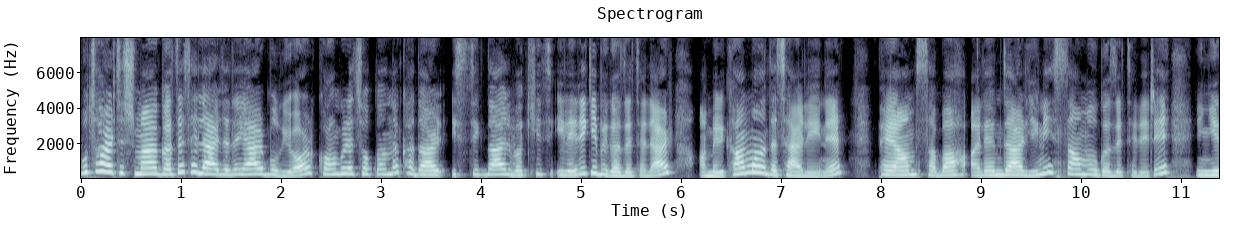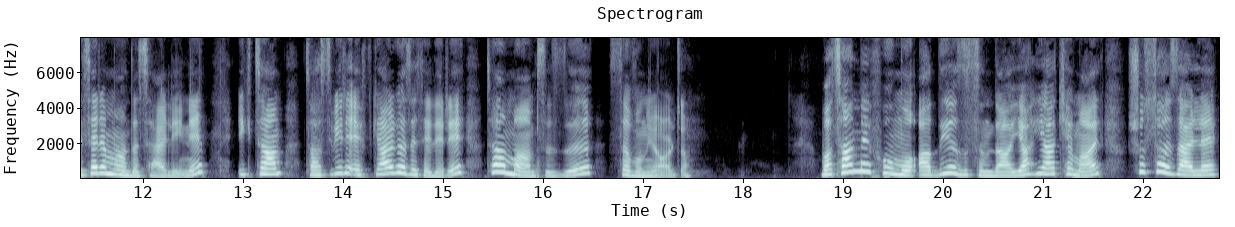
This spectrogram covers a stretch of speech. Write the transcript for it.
Bu tartışma gazetelerde de yer buluyor. Kongre toplanana kadar İstiklal, Vakit, İleri gibi gazeteler Amerikan mandaterliğini, Peyam, Sabah, Alemdar, Yeni İstanbul gazeteleri İngiltere mandaterliğini, İktam, Tasviri Efkar gazeteleri tam bağımsızlığı savunuyordu. Vatan Mefhumu adlı yazısında Yahya Kemal şu sözlerle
